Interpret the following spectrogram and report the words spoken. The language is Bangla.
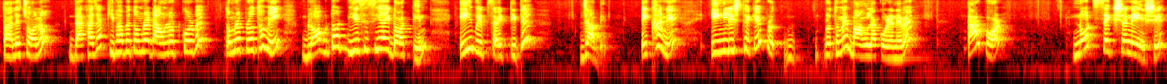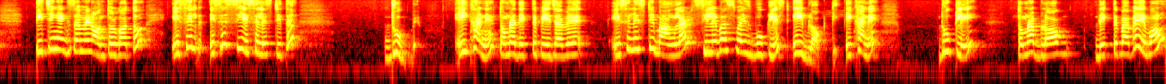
তাহলে চলো দেখা যাক কীভাবে তোমরা ডাউনলোড করবে। তোমরা প্রথমেই blog dot BSCCI dot in এই ওয়েবসাইটটিতে যাবে। এখানে ইংলিশ থেকে প্রথমে বাংলা করে নেবে। তারপর নোটস সেকশনে এসে টিচিং এক্সামের অন্তর্গত এসএল এসএসসি এসএলএসটিতে ঢুকবে। এইখানে তোমরা দেখতে পেয়ে যাবে এসএলএসটি বাংলার সিলেবাস ওয়াইজ বুক লিস্ট এই ব্লগটি এখানে ঢুকলেই তোমরা ব্লগ দেখতে পাবে এবং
